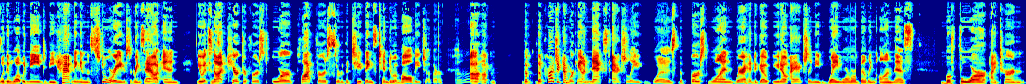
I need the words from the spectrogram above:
well then what would need to be happening in the story to sort of bring this out? And you know, it's not character first or plot first. Sort of the two things tend to evolve each other. Oh. Um, the the project I'm working on next actually was the first one where I had to go. You know, I actually need way more world building on this before I turn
